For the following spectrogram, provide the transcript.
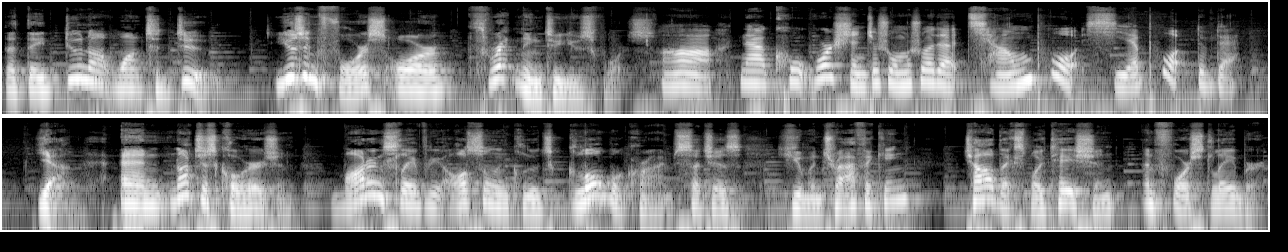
that they do not want to do. Using force or threatening to use force. 啊，那 coercion 就是我们说的强迫、胁迫，对不对？Yeah, and not just coercion. Modern slavery also includes global crimes such as human trafficking, child exploitation, and forced labor.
